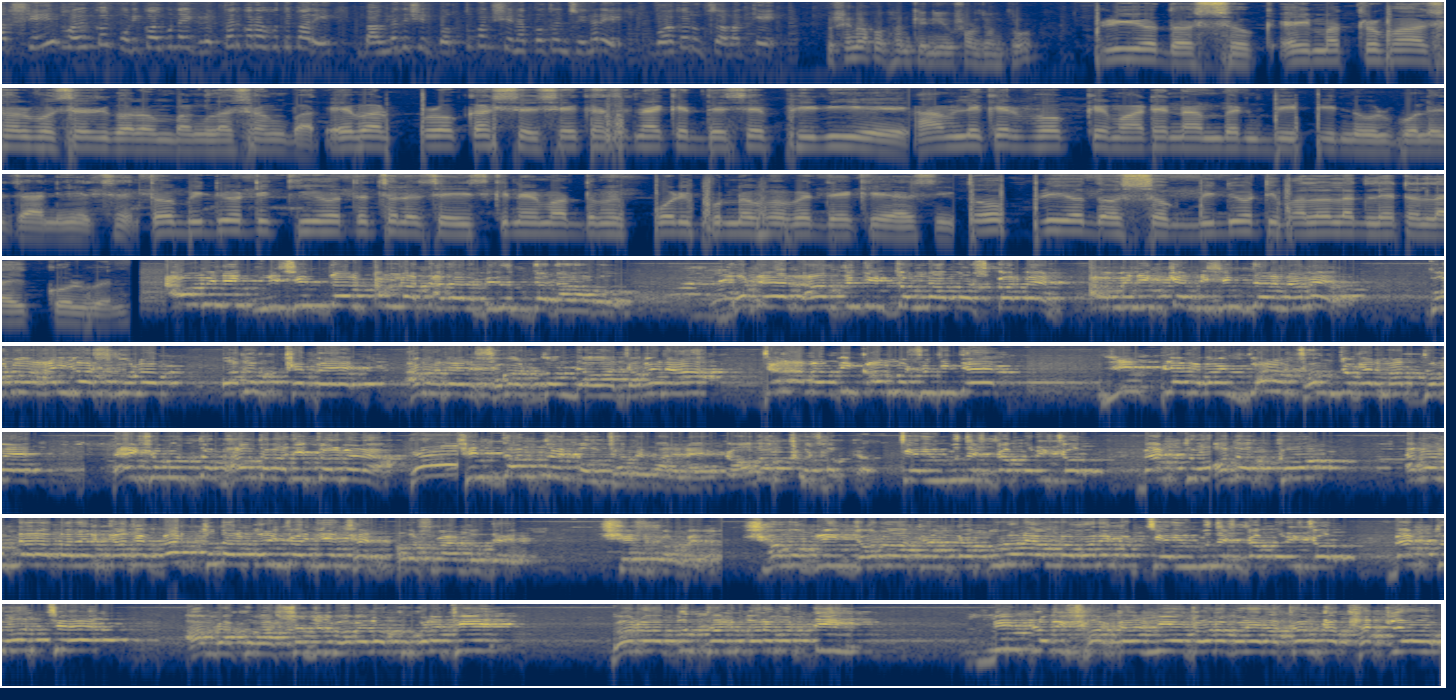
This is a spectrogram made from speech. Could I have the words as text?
আর সেই ভয়ঙ্কর পরিকল্পনায় গ্রেপ্তার করা হতে পারে বাংলাদেশের বর্তমান সেনাপ্রধান জেনারেল ওয়াকারুজ্জামানকে তো সেনাপ্রধানকে নিয়ে ষড়যন্ত্র? প্রিয় দর্শক এইমাত্র পাওয়া সর্বশেষ গরম বাংলা সংবাদ। এবার প্রকাশ্যে শেখ হাসিনাকে দেশে ফিরিয়ে আমলিকের পক্ষে মাঠে নামবেন বিপি নূর বলে জানিয়েছে তো ভিডিওটি কি হতে চলেছে স্ক্রিনের মাধ্যমে পরিপূর্ণভাবে দেখে আসি। তো প্রিয় দর্শক ভিডিওটি ভালো লাগলে এটা লাইক করবেন। আওয়ামী লীগ নিষিদ্ধের জন্য তাদের বিরুদ্ধে দাঁড়াবো। ভোটের রাজনীতির জন্য আপোষ করবেন। আওয়ামী লীগকে নিষিদ্ধের নামে কোন পদক্ষেপে আমাদের সমর্থন দেওয়া যাবে না। জেলাব্যাপী কর্মসূচিতে লিফলেট এবং গণসংযোগের মাধ্যমে এই সমস্ত ভাওতাবাজি চলবে না। সিদ্ধান্তে পৌঁছাতে পারে না। একটা অদক্ষ সরকার, যে উপদেষ্টা পরিষদ ব্যর্থ, অদক্ষ এবং তারা তাদের কাজে ব্যর্থতার পরিচয় দিয়েছেন। অবসময়ের মধ্যে শেষ করবে সামগ্রিক জন আকাঙ্ক্ষা পূরণে আমরা মনে করছি এই উপদেষ্টা পরিষদ ব্যর্থ হচ্ছে। আমরা খুব আশ্চর্যভাবে লক্ষ্য করেছি। গণ পরবর্তী বিপ্লবী সরকার নিয়ে জনগণের আকাঙ্ক্ষা থাকলেও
